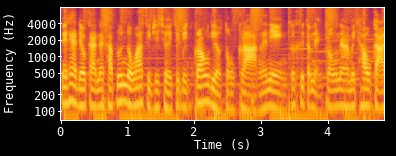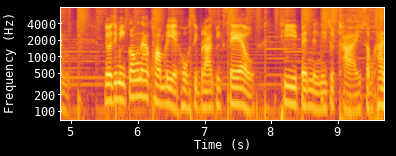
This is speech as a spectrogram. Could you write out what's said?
ในขณะเดียวกันนะครับรุ่น Nova 10 เฉยๆจะเป็นกล้องเดี่ยวตรงกลางนั่นเอง ก็คือตำแหน่งกล้องหน้าไม่เท่ากัน โดยจะมีกล้องหน้าความละเอียด 60 ล้านพิกเซล ที่เป็นหนึ่งในจุดขายสำคัญ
